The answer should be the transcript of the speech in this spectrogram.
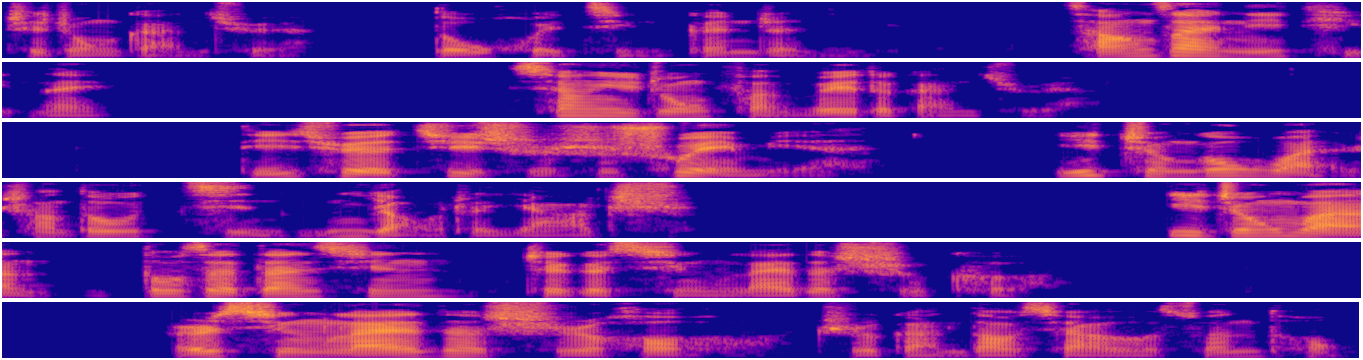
这种感觉都会紧跟着你，藏在你体内，像一种反胃的感觉。的确，即使是睡眠，你整个晚上都紧咬着牙齿，一整晚都在担心这个醒来的时刻。而醒来的时候，只感到下颚酸痛。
